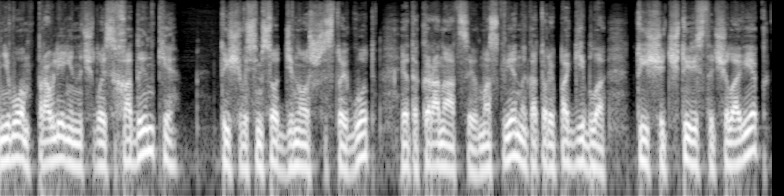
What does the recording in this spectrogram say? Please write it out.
него правление началось с Ходынки, 1896 год, это коронация в Москве, на которой погибло 1400 человек,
